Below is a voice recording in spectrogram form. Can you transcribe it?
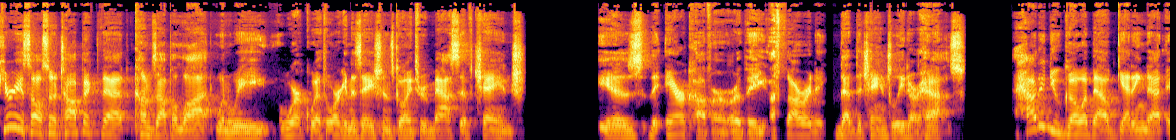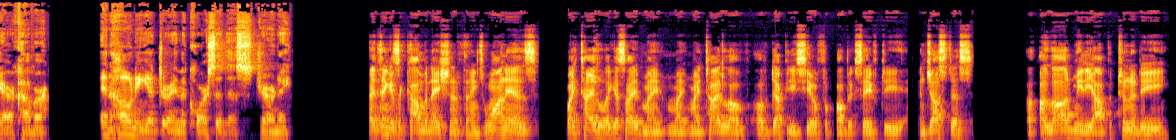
Curious also, a topic that comes up a lot when we work with organizations going through massive change is the air cover or the authority that the change leader has. How did you go about getting that air cover and honing it during the course of this journey? I think it's a combination of things. One is my title, I guess I my my, my title of, of Deputy CEO for Public Safety and Justice uh, allowed me the opportunity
